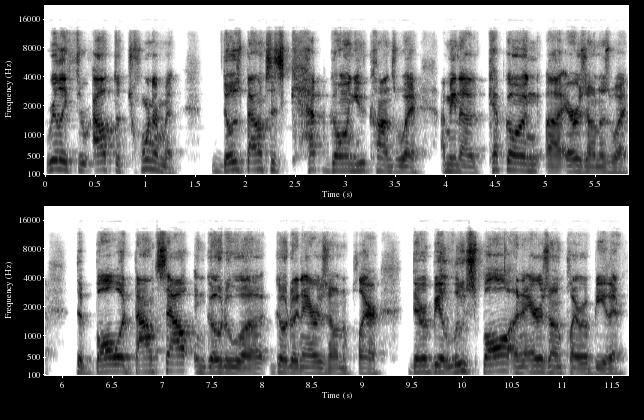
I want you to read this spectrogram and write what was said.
really throughout the tournament. Those bounces kept going UConn's way. I mean, uh, kept going uh, Arizona's way. The ball would bounce out and go to a go to an Arizona player. There would be a loose ball, and an Arizona player would be there.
